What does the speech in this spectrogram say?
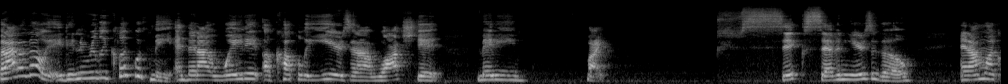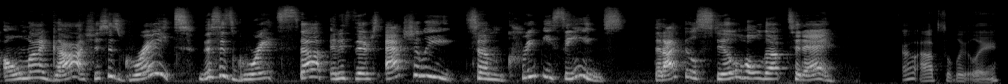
But I don't know, it didn't really click with me. And then I waited a couple of years and I watched it maybe like six, seven years ago. and I'm like, oh my gosh, this is great. This is great stuff. And it's, there's actually some creepy scenes that I feel still hold up today. Oh, absolutely.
